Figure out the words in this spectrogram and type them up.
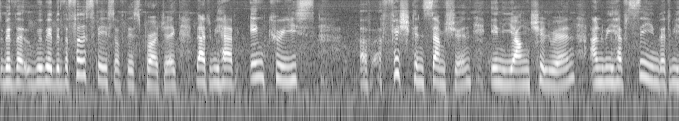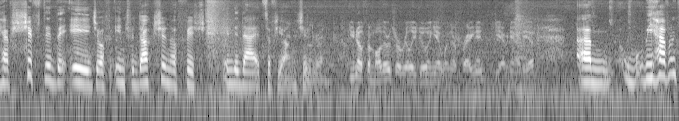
with the, with, with the first phase of this project, that we have increased fish consumption in young children and we have seen that we have shifted the age of introduction of fish in the diets of young children. Do you know if the mothers are really doing it when they're pregnant? Do you have any idea? Um, we haven't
